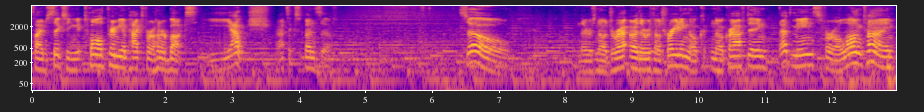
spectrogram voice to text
times six, you can get 12 premium packs for 100 bucks. Youch! That's expensive. So, there's no dra or there was no trading, no no crafting. That means for a long time,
